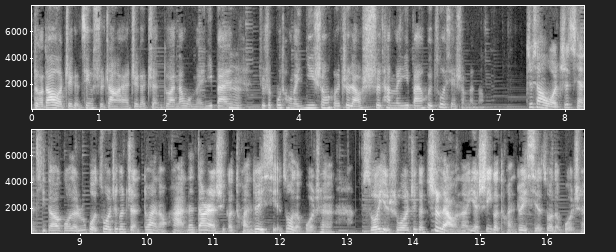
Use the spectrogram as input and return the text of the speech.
得到了这个进食障碍这个诊断，那我们一般就是不同的医生和治疗师，他们一般会做些什么呢？就像我之前提到过的，如果做这个诊断的话，那当然是一个团队协作的过程。所以说，这个治疗呢，也是一个团队协作的过程。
